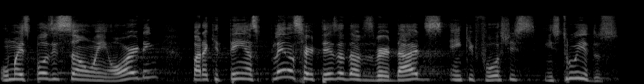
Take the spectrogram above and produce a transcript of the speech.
uma exposição em ordem para que tenhas plena certeza das verdades em que fostes instruídos.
